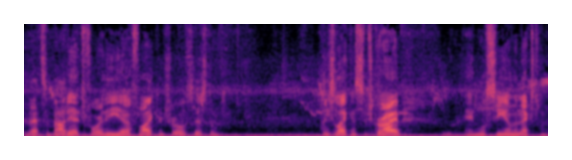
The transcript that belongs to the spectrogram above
that's about it for the uh, fly control system. Please like and subscribe, and we'll see you on the next one.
